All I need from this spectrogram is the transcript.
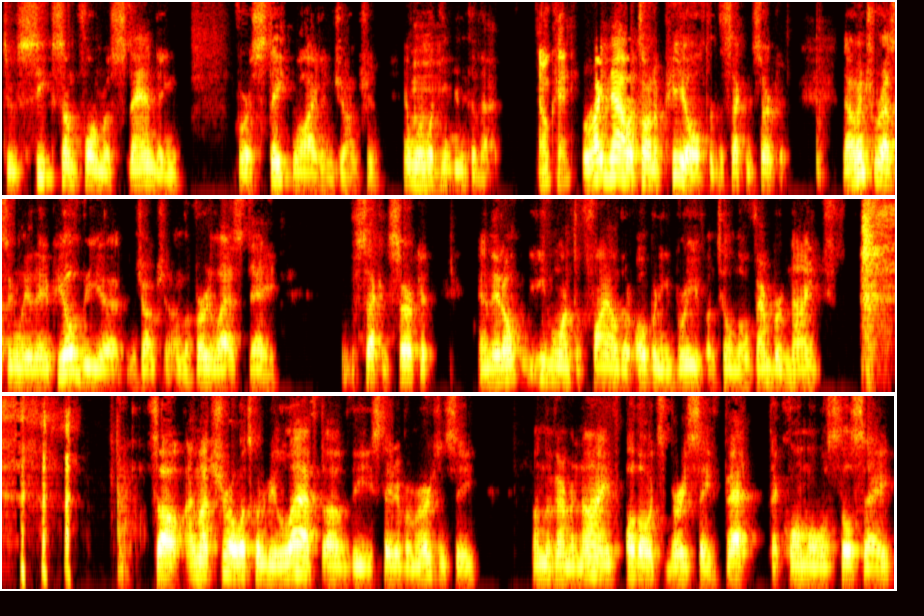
to seek some form of standing for a statewide injunction, and we're Mm. looking into that. Okay. But right now, it's on appeal to the Second Circuit. Now, interestingly, they appealed the uh, injunction on the very last day of the Second Circuit, and they don't even want to file their opening brief until November 9th. so I'm not sure what's going to be left of the state of emergency on November 9th, although it's a very safe bet that Cuomo will still say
